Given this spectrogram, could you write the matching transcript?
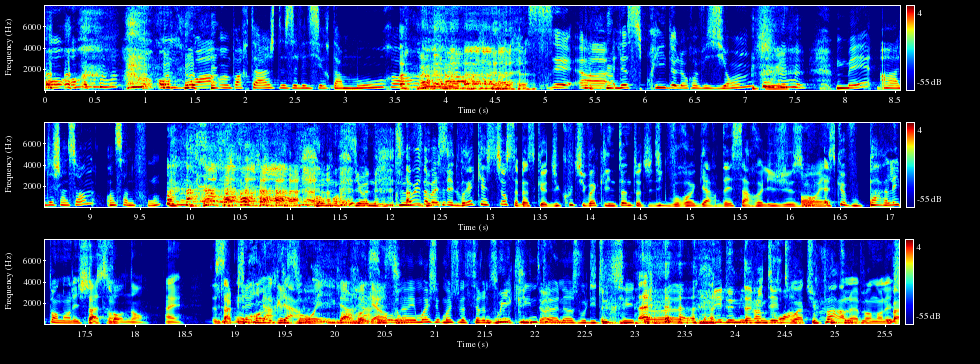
on, on- on voit, on partage des élixirs d'amour. C'est euh, l'esprit de l'Eurovision. Mais euh, les chansons, on s'en fout. Ah oui, non, mais c'est une vraie question, c'est parce que du coup, tu vois, Clinton, toi, tu dis que vous regardez ça religieusement. Ouais. Est-ce que vous parlez pendant les Pas chansons trop, non. Ouais. Ça, Il a on raison. Oui, Il a on raison. Non, mais moi, je, moi, je veux faire une soirée Oui, Clinton, Clinton. hein, je vous le dis tout de suite. euh. Mai 2023. David, et toi, tu parles pendant les Bah,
